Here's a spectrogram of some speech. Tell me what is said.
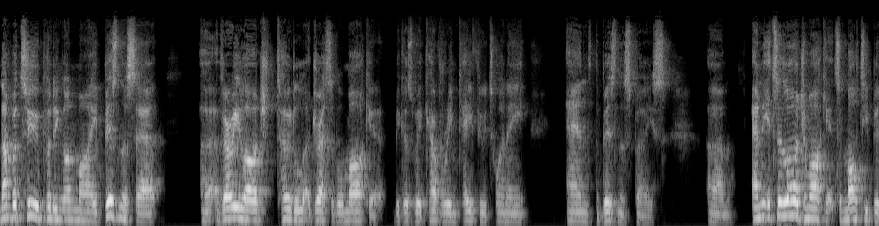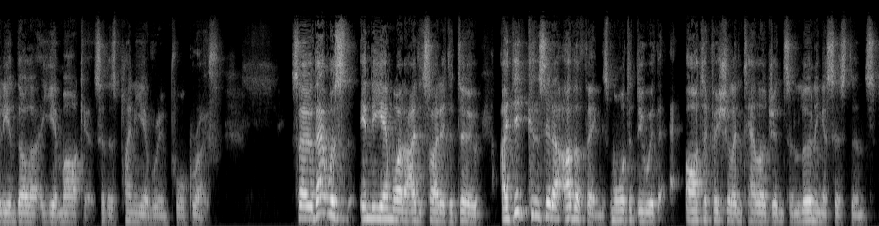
Number two, putting on my business hat, a very large total addressable market because we're covering K through 20 and the business space. Um, and it's a large market, it's a multi billion dollar a year market, so there's plenty of room for growth. So that was in the end what I decided to do. I did consider other things, more to do with artificial intelligence and learning assistants.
